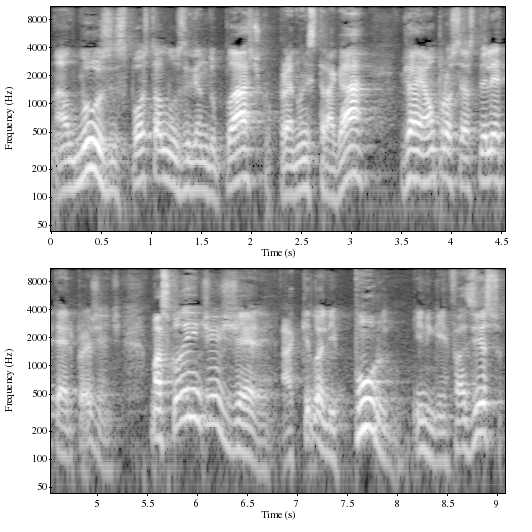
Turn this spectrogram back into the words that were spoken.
na luz, exposto à luz dentro do plástico, para não estragar, já é um processo deletério para a gente. Mas quando a gente ingere aquilo ali puro, e ninguém faz isso,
